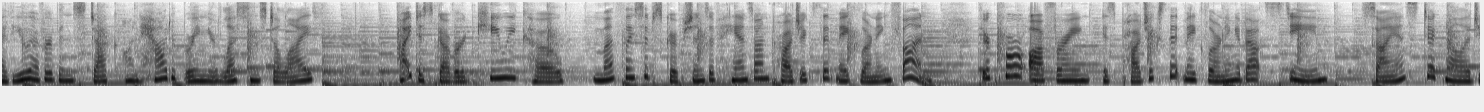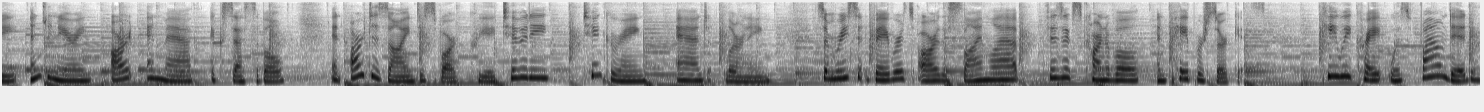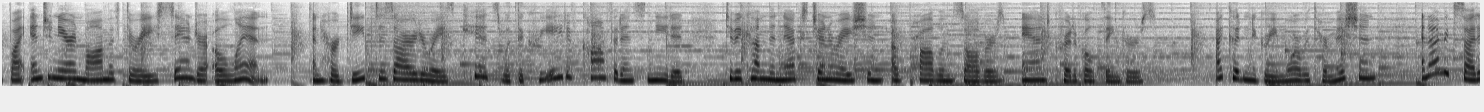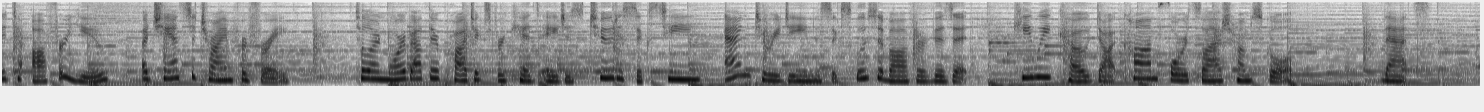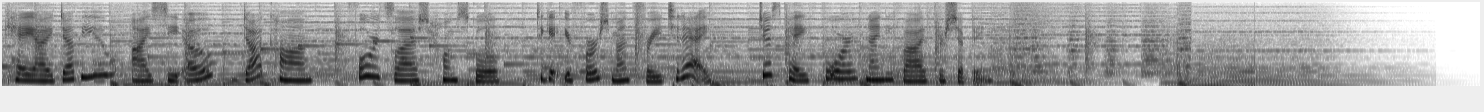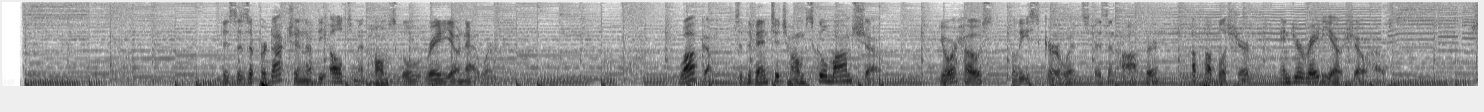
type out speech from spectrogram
Have you ever been stuck on how to bring your lessons to life? I discovered KiwiCo monthly subscriptions of hands on projects that make learning fun. Their core offering is projects that make learning about STEAM, science, technology, engineering, art, and math accessible and are designed to spark creativity, tinkering, and learning. Some recent favorites are the Slime Lab, Physics Carnival, and Paper Circuits. Kiwi Crate was founded by engineer and mom of three, Sandra Olin, and her deep desire to raise kids with the creative confidence needed to become the next generation of problem solvers and critical thinkers. I couldn't agree more with her mission, and I'm excited to offer you a chance to try them for free. To learn more about their projects for kids ages 2 to 16 and to redeem this exclusive offer, visit kiwico.com forward slash homeschool. That's K I W I C O dot com forward slash homeschool to get your first month free today. Just pay $4.95 for shipping. This is a production of the Ultimate Homeschool Radio Network. Welcome to the Vintage Homeschool Mom Show. Your host, Felice Gerwitz, is an author, a publisher, and your radio show host.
